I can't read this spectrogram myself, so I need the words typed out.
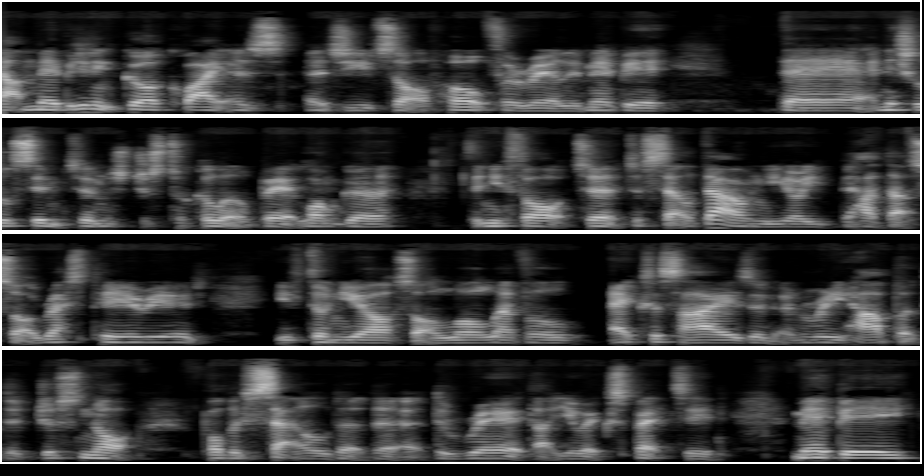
that maybe didn't go quite as as you sort of hoped for. Really, maybe their initial symptoms just took a little bit longer than you thought to, to settle down. You know, they had that sort of rest period. You've done your sort of low level exercise and, and rehab, but they've just not probably settled at the, at the rate that you expected. Maybe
